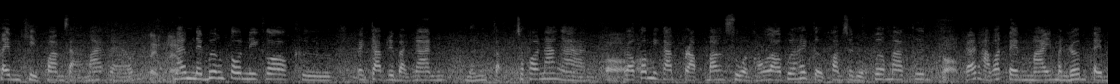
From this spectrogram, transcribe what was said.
เต็มขีดความสามารถแล้ว เต็มแล้ว นั่นในเบื้องต้นนี่ก็คือเป็นการปฏิบัติงานเหมือนกับเฉพาะหน้างานอ่าเราก็มีการปรับบางส่วนของเราเพื่อให้เกิดความสะดวกเพิ่มมากขึ้น ครับแล้วถามว่าเต็มไหมมันเริ่มเต็ม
